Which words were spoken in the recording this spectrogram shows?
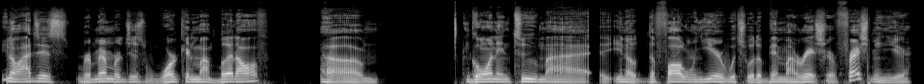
you know, I just remember just working my butt off. Um, going into my you know the following year, which would have been my redshirt freshman year.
